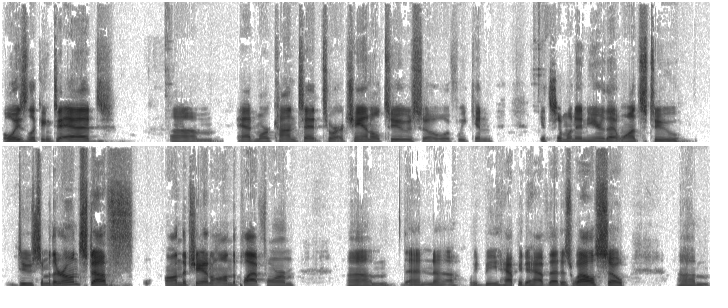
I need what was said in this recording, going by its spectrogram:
always looking to add um, add more content to our channel too. So if we can get someone in here that wants to do some of their own stuff on the channel on the platform, um, then uh, we'd be happy to have that as well. So, um,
